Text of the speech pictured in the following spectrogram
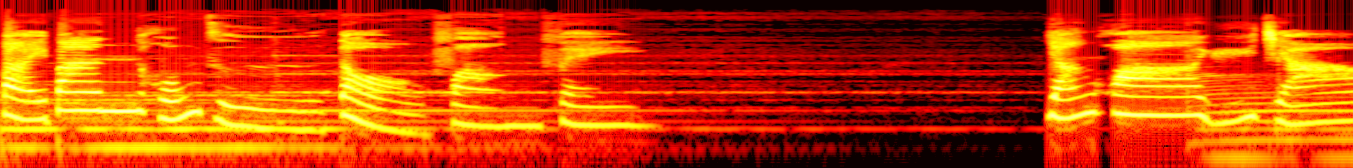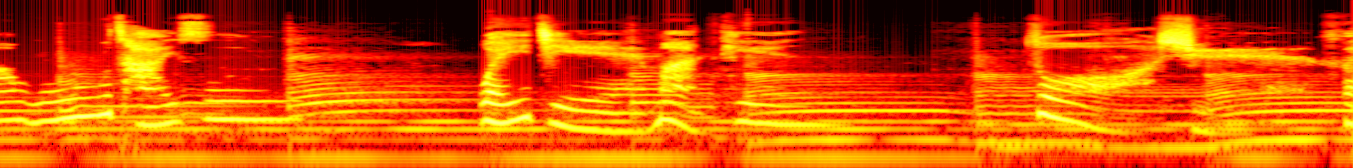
百般红紫斗芳菲。杨花榆荚无才思。唯解漫天作雪飞。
